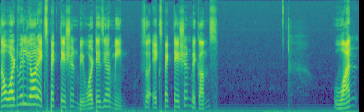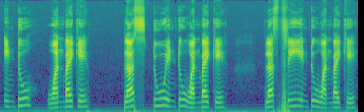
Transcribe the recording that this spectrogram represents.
Now what will your expectation be? What is your mean? So expectation becomes 1 into 1 by k plus 2 into 1 by k plus 3 into 1 by k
